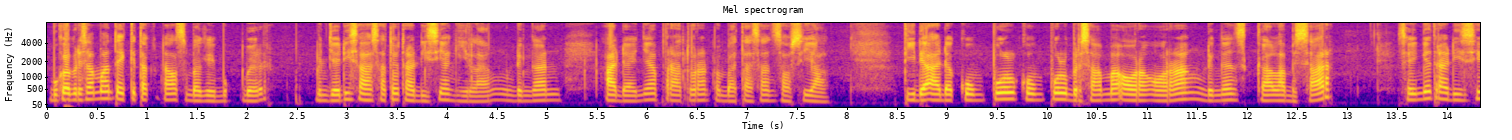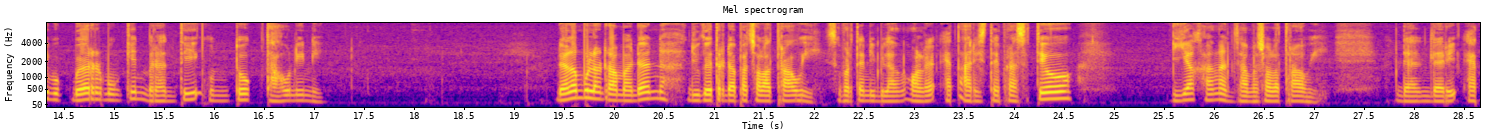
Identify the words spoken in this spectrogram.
Buka bersama yang kita kenal sebagai bukber menjadi salah satu tradisi yang hilang dengan adanya peraturan pembatasan sosial. Tidak ada kumpul-kumpul bersama orang-orang dengan skala besar sehingga tradisi bukber mungkin berhenti untuk tahun ini. Dalam bulan Ramadan juga terdapat sholat rawih, seperti yang dibilang oleh Ed Ariste Prasetyo, dia kangen sama sholat rawih dan dari at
